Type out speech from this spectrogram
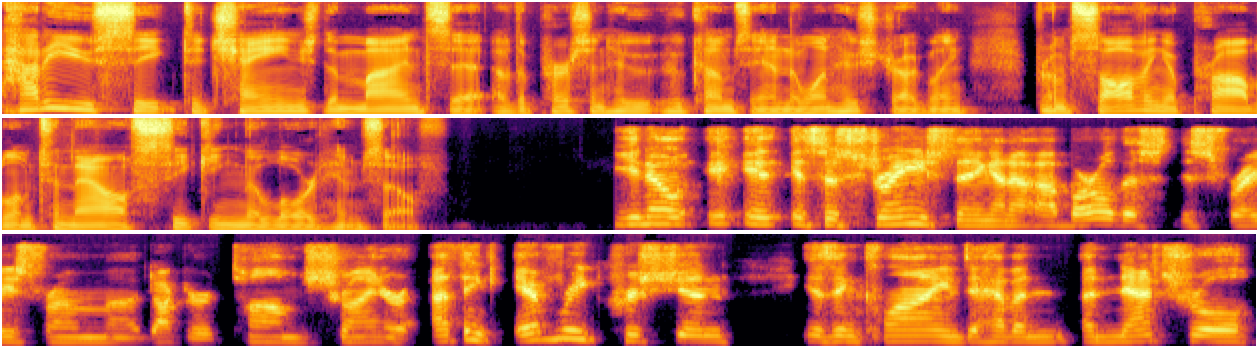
How do you seek to change the mindset of the person who who comes in the one who's struggling from solving a problem to now seeking the lord himself? You know it, it's a strange thing and i, I borrow this this phrase from uh, dr tom schreiner. I think every christian is inclined to have a, a natural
